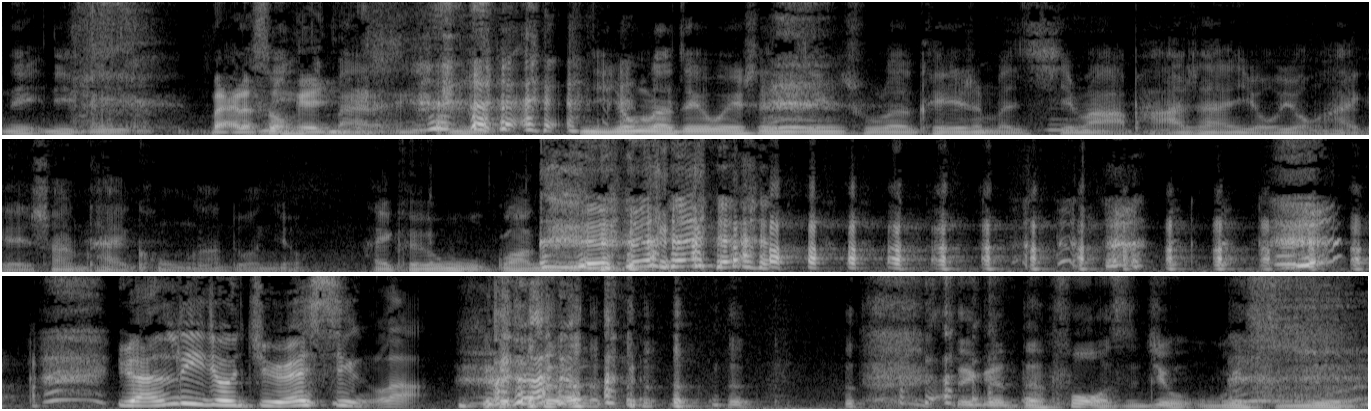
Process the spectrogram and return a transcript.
你你你买了送给你，买了，你你你用了这个卫生巾，除了可以什么骑马、爬山、游泳，还可以上太空啊，多牛！还可以五光，原力就觉醒了。这个的 force 就无归之入了。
